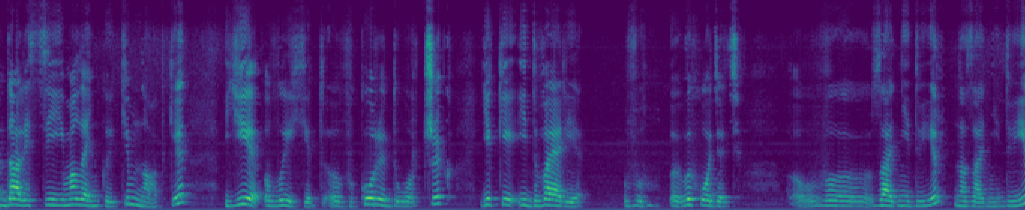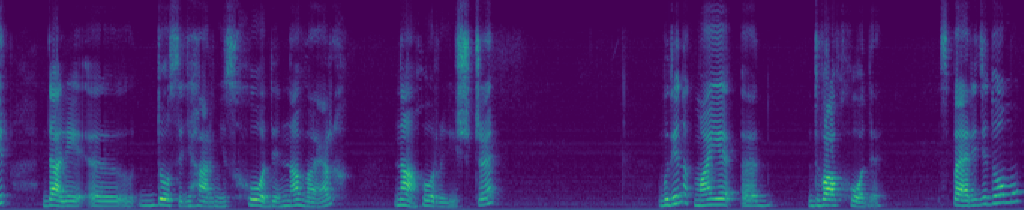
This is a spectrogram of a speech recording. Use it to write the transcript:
Далі з цієї маленької кімнатки є вихід в коридорчик, який і двері в, е, виходять в задній двір, на задній двір. Далі е, досить гарні сходи наверх, на горище. Будинок має е, два входи спереді дому,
